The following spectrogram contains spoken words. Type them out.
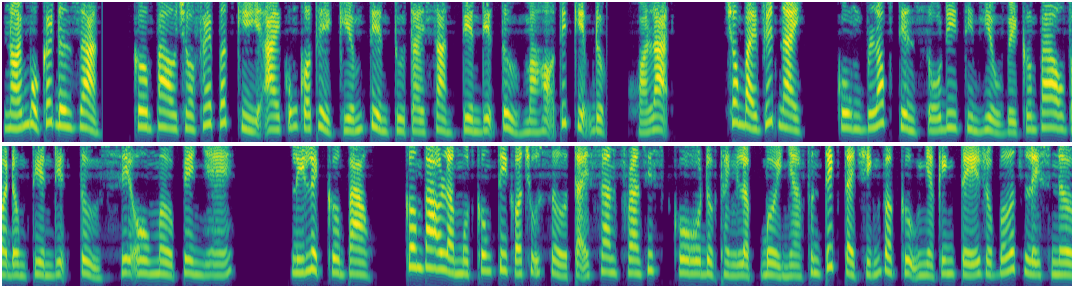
Nói một cách đơn giản, Compound cho phép bất kỳ ai cũng có thể kiếm tiền từ tài sản tiền điện tử mà họ tiết kiệm được, khóa lại. Trong bài viết này, cùng blog tiền số đi tìm hiểu về Compound và đồng tiền điện tử COMP nhé. Lý lịch Compound Compound là một công ty có trụ sở tại San Francisco được thành lập bởi nhà phân tích tài chính và cựu nhà kinh tế Robert Lesner.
